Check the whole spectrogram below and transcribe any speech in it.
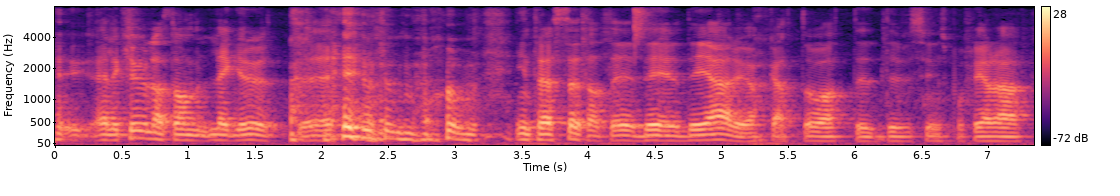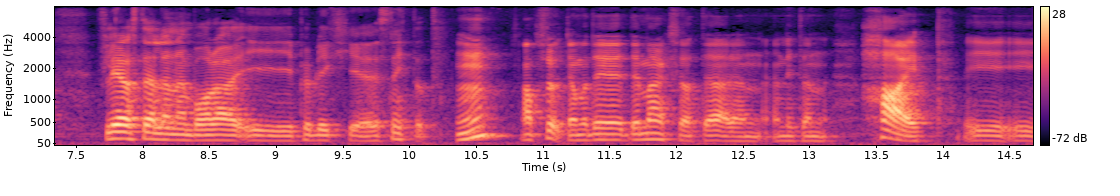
eller kul att de lägger ut intresset att det, det, det är ökat och att det, det syns på flera, flera ställen än bara i publiksnittet. Mm, absolut, ja, men det, det märks ju att det är en, en liten hype i,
